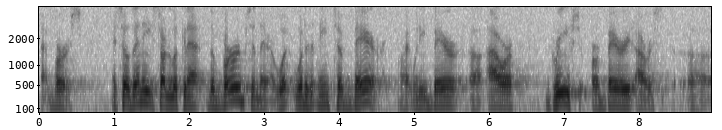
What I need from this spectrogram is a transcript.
that verse. And so then he started looking at the verbs in there. What, what does it mean to bear? Right? When he bare uh, our griefs or buried our, uh,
